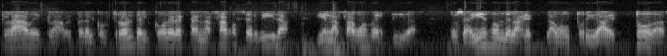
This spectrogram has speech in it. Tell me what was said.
clave, clave. Pero el control del cólera está en las aguas servidas y en las aguas vertidas. Entonces ahí es donde las, las autoridades, todas,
